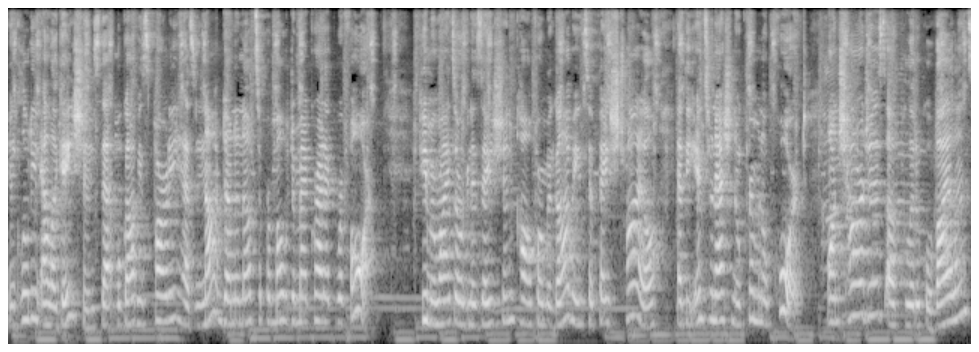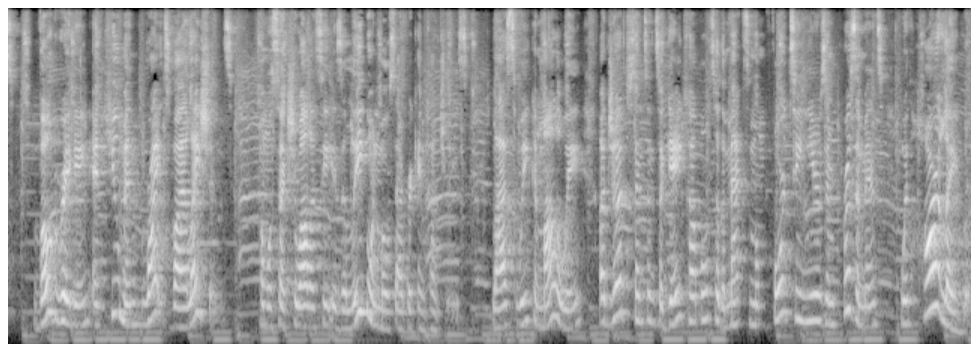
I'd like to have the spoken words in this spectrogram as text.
including allegations that Mugabe's party has not done enough to promote democratic reform. Human rights organization called for Mugabe to face trial at the International Criminal Court on charges of political violence, vote rigging, and human rights violations. Homosexuality is illegal in most African countries. Last week in Malawi, a judge sentenced a gay couple to the maximum 14 years imprisonment with hard labor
